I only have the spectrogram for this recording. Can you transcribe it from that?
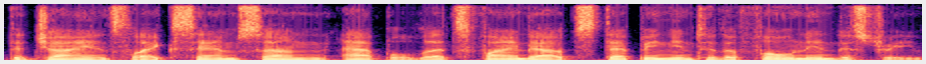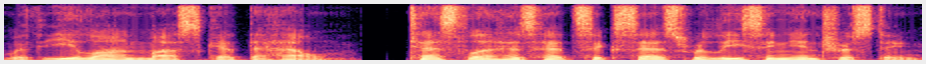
the giants like Samsung Apple? Let's find out stepping into the phone industry with Elon Musk at the helm. Tesla has had success releasing interesting,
